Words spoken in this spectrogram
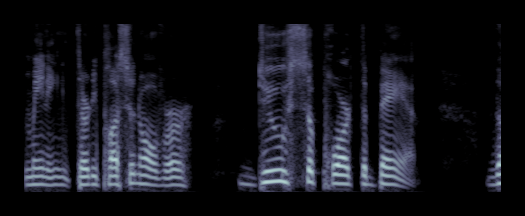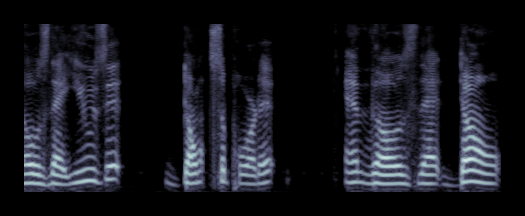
meaning 30 plus and over, do support the ban. Those that use it don't support it, and those that don't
